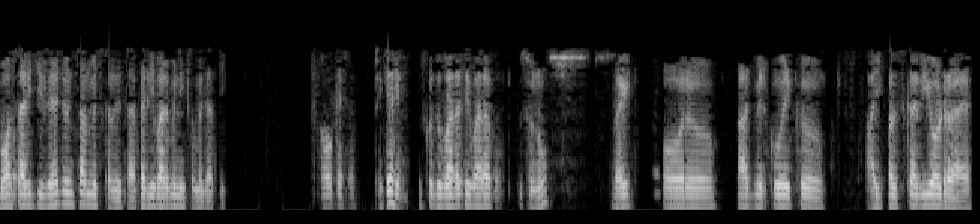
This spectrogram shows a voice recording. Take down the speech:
बहुत सारी चीज़ें हैं जो इंसान मिस कर देता है। पहली बार में नहीं समझ आती। Okay sir. ठीक है? उसको दोबारा सर। सुनो। राइट और आज मेरे को एक आई पल्स का रीऑर्डर आया है।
